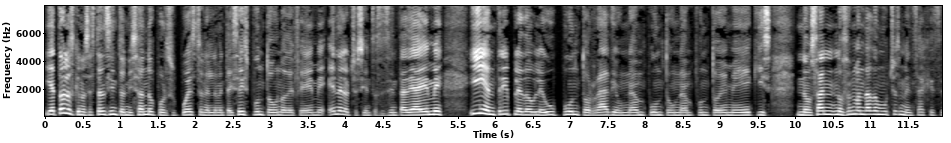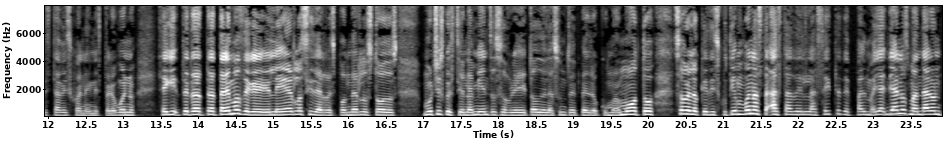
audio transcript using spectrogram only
y a todos los que nos están sintonizando por supuesto en el 96.1 de FM, en el 860 de AM y en www.radiounam.unam.mx. Nos han, nos han mandado muchos mensajes esta vez, Juana Inés, pero bueno, tra- trataremos de leerlos y de responderlos todos. Muchos cuestionamientos sobre todo el asunto de Pedro Kumamoto, sobre lo que discutimos, bueno, hasta, hasta del aceite de palma. Ya, ya nos mandaron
